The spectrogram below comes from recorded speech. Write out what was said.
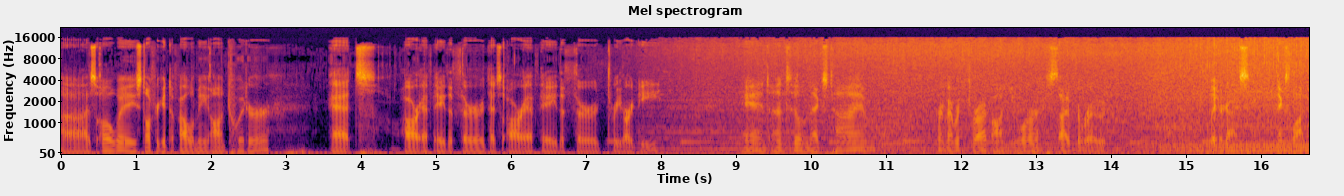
Uh, as always, don't forget to follow me on Twitter at RFA the third. That's RFA the third 3RD. And until next time, remember to drive on your side of the road. Later, guys. Thanks a lot.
